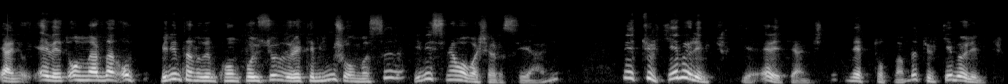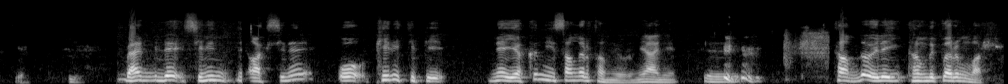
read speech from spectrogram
yani evet onlardan o benim tanıdığım kompozisyon üretebilmiş olması bir sinema başarısı yani. Ve Türkiye böyle bir Türkiye. Evet yani işte net toplamda Türkiye böyle bir Türkiye. Ben bir de senin aksine o peri tipi ne yakın insanları tanıyorum. Yani e, tam da öyle tanıdıklarım var.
